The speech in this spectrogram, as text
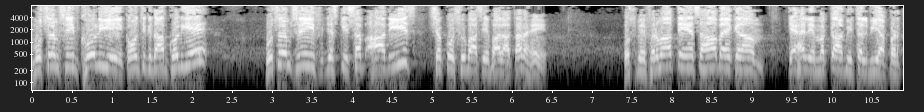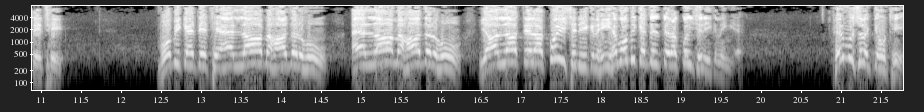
مسلم شریف کھولیے، کون سی کتاب کھولیے؟ مسلم شریف، جس کی سب احادیث شک و شبہ سے بالاتا رہے اس میں فرماتے ہیں، صحابہ کرام، کہ اہل مکہ بھی تلبیہ پڑھتے تھے۔ وہ بھی کہتے تھے، اے اللہ، میں حاضر ہوں۔ اے اللہ میں حاضر ہوں۔ یا اللہ، تیرا کوئی شریک نہیں ہے۔ وہ بھی کہتے تھے تیرا کوئی شریک نہیں ہے۔ پھر مشرق کیوں تھے؟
